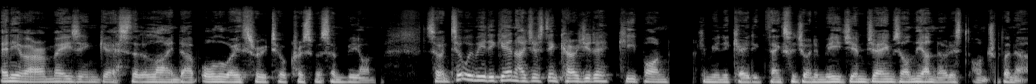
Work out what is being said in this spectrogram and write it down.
any of our amazing guests that are lined up all the way through till Christmas and beyond. So until we meet again, I just encourage you to keep on communicating. Thanks for joining me, Jim James, on the Unnoticed Entrepreneur.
